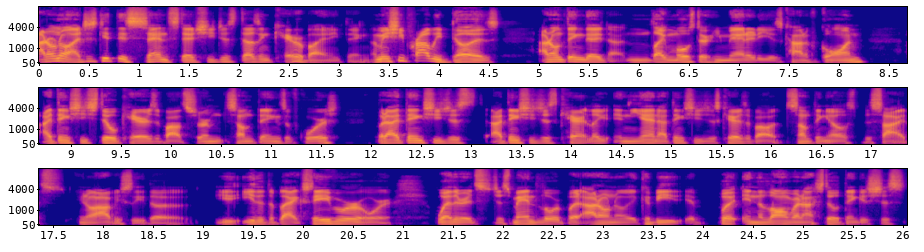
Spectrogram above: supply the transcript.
I don't know. I just get this sense that she just doesn't care about anything. I mean, she probably does. I don't think that uh, like most of her humanity is kind of gone. I think she still cares about certain some things, of course. But I think she just I think she just care like in the end, I think she just cares about something else besides, you know, obviously the either the black saber or whether it's just Mandalore, but I don't know. It could be but in the long run I still think it's just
